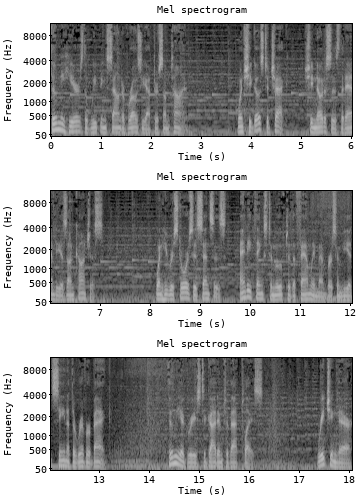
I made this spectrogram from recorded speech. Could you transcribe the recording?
Thoomi hears the weeping sound of Rosie after some time. When she goes to check, she notices that Andy is unconscious. When he restores his senses, Andy thinks to move to the family members whom he had seen at the river bank. Thoomi agrees to guide him to that place. Reaching there,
